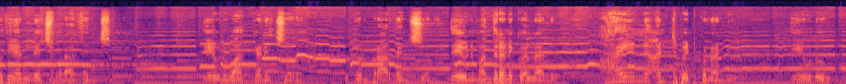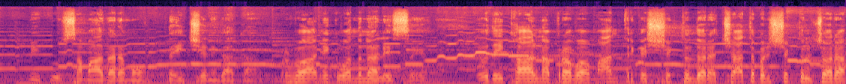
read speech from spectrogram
ఉదయం లేచి ప్రార్థించు. దేవుని వాక్యాన్ని ఇచ్చాడు ఉదయం ప్రార్థించు. దేవుని మందిరానికి వెళ్ళాలి ఆయన్ని అంటి పెట్టుకునండి దేవుడు మీకు సమాధానము దయచేయను గాక. ప్రభా నీకు వందనాలు వేస్తాయి ఉదయకాలన ప్రభా మాంత్రిక శక్తుల ద్వారా చేతబడి శక్తుల ద్వారా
